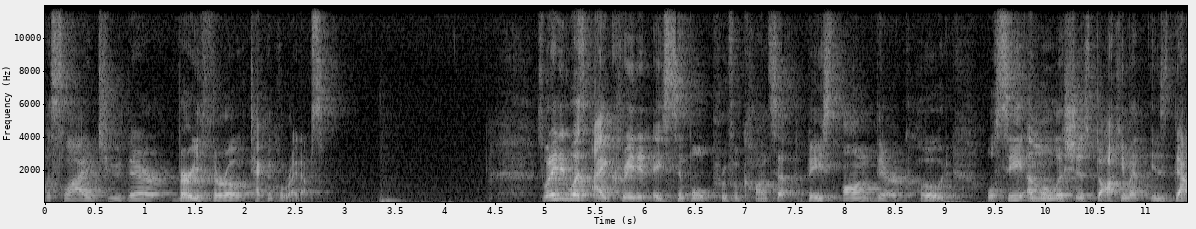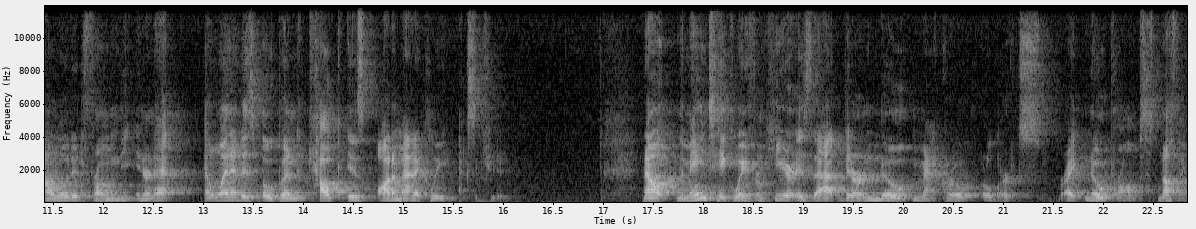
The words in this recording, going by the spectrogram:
the slide to their very thorough technical write-ups. So what I did was I created a simple proof of concept based on their code. We'll see a malicious document is downloaded from the internet, and when it is opened, calc is automatically executed. Now, the main takeaway from here is that there are no macro alerts, right? No prompts, nothing.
